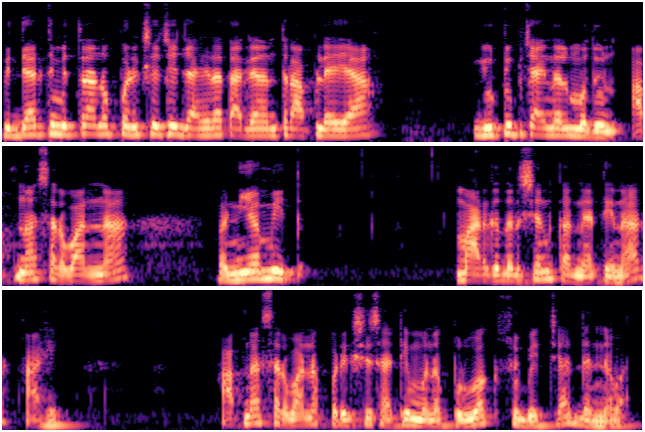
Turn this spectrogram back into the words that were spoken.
विद्यार्थी मित्रांनो परीक्षेची जाहिरात आल्यानंतर आपल्या या यूट्यूब चॅनलमधून आपणा सर्वांना नियमित मार्गदर्शन करण्यात येणार आहे. आपणा सर्वांना परीक्षेसाठी मनपूर्वक शुभेच्छा धन्यवाद.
